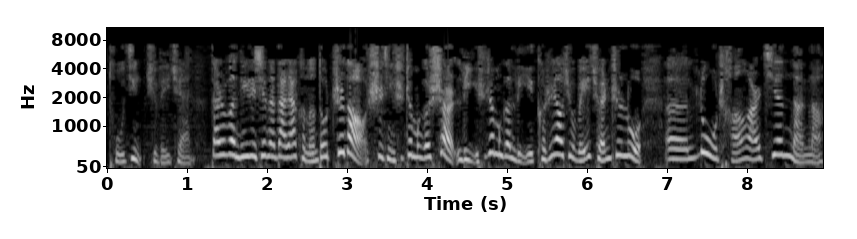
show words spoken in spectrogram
途径去维权。但是问题是，现在大家可能都知道事情是这么个事儿，理是这么个理，可是要去维权之路，呃，路长而艰难呐。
